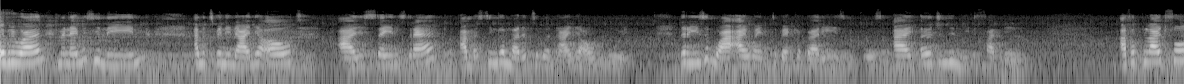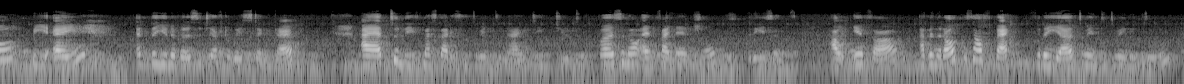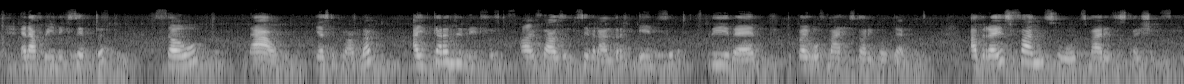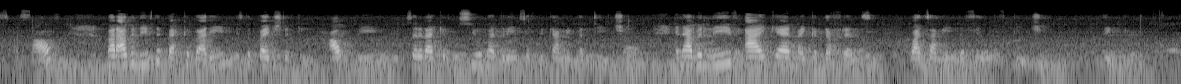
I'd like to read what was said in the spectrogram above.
Hi everyone, my name is Helene. I'm a 29 year old. I stay in Strand. I'm a single mother to a 9 year old boy. The reason why I went to BackaBuddy is because I urgently need funding. I've applied for BA at the University of the Western Cape. I had to leave my studies in 2019 due to personal and financial reasons. However, I've enrolled myself back for the year 2022 and I've been accepted. So now, here's the problem. I currently need 55,743 Rand to pay off my historical debt. I've raised funds towards my registration fees myself, but I believe that BackaBuddy is the page that can help me so that I can pursue my dreams of becoming a teacher. And I believe I can make a difference once I'm in the field of teaching.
